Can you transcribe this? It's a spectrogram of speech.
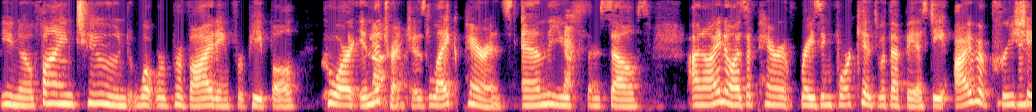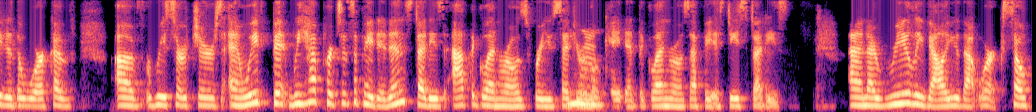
you know, fine tuned what we're providing for people who are in the trenches, like parents and the youth yeah. themselves. And I know as a parent raising four kids with FASD, I've appreciated the work of, of researchers and we've been, we have participated in studies at the Glenrose where you said mm-hmm. you're located, the Glenrose FASD studies. And I really value that work. So,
